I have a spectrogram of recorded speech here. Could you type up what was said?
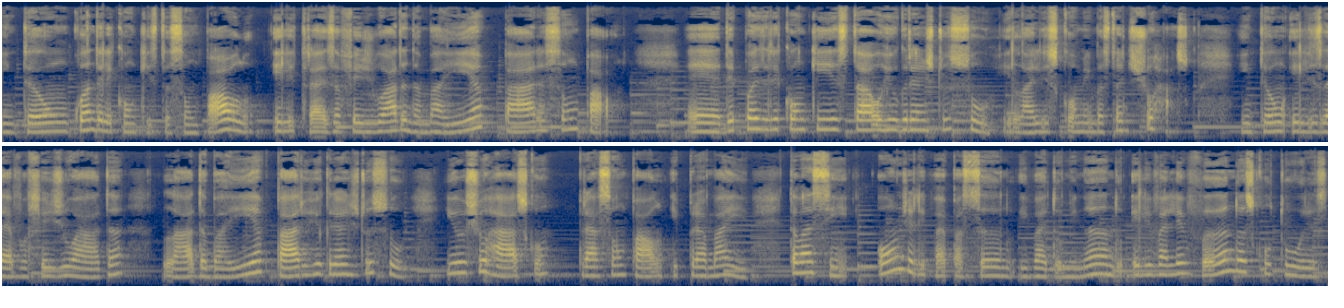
Então, quando ele conquista São Paulo, ele traz a feijoada da Bahia para São Paulo. É, depois ele conquista o Rio Grande do Sul e lá eles comem bastante churrasco. Então eles levam a feijoada lá da Bahia para o Rio Grande do Sul e o churrasco para São Paulo e para Bahia. Então, assim, onde ele vai passando e vai dominando, ele vai levando as culturas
